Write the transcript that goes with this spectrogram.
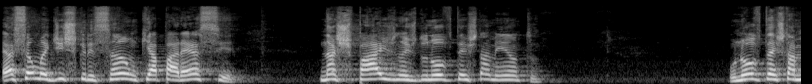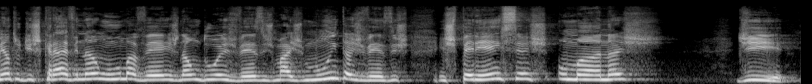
essa é uma descrição que aparece nas páginas do Novo Testamento. O Novo Testamento descreve não uma vez, não duas vezes, mas muitas vezes experiências humanas de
